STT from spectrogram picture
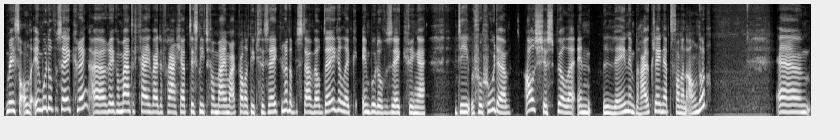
meestal onder inboedelverzekering. Uh, regelmatig krijgen wij de vraag: ja, het is niet van mij, maar ik kan het niet verzekeren. Er bestaan wel degelijk inboedelverzekeringen die vergoeden als je spullen in leen, in bruikleen hebt van een ander. Um,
